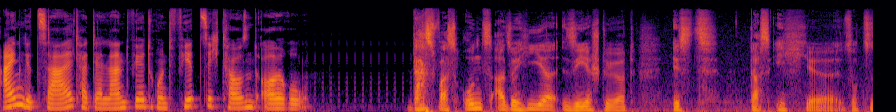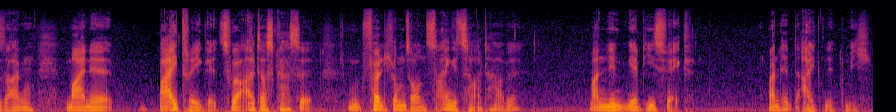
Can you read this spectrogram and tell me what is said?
Eingezahlt hat der Landwirt rund 40.000 Euro. Das, was uns also hier sehr stört, ist, dass ich äh, sozusagen meine Beiträge zur Alterskasse völlig umsonst eingezahlt habe. Man nimmt mir dies weg. Man enteignet mich.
